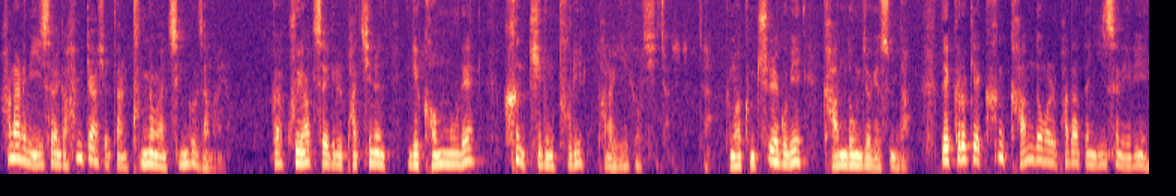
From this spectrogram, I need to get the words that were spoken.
하나님이 이스라엘과 함께 하셨다는 분명한 증거잖아요. 그러니까 구약 세기를 바치는 이게 건물의 큰 기둥 둘이 바로 이것이죠. 자, 그만큼 출애굽이 감동적이었습니다. 근데 그렇게 큰 감동을 받았던 이스라엘이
